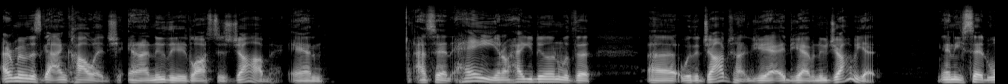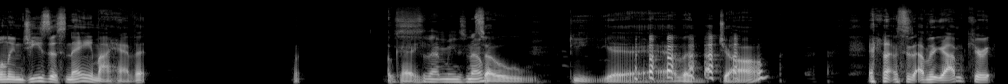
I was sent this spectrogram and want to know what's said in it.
I remember this guy in college, and I knew that he'd lost his job, and I said, "Hey, you know, how you doing with the uh, with the job hunt? Do you, do you have a new job yet?" And he said, "Well, in Jesus' name, I have it." Okay, So that means no. so do you have a job? And I said, I mean, I'm curious.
